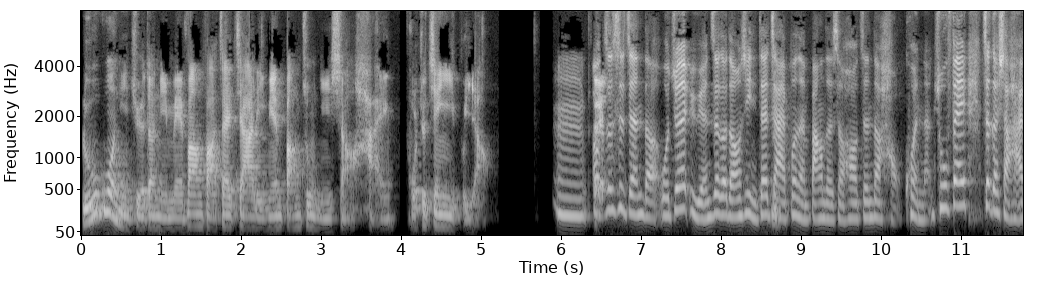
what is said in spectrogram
如果你觉得你没办法在家里面帮助你小孩，我就建议不要。嗯，哦，这是真的。我觉得语言这个东西，你在家里不能帮的时候，真的好困难，除非这个小孩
